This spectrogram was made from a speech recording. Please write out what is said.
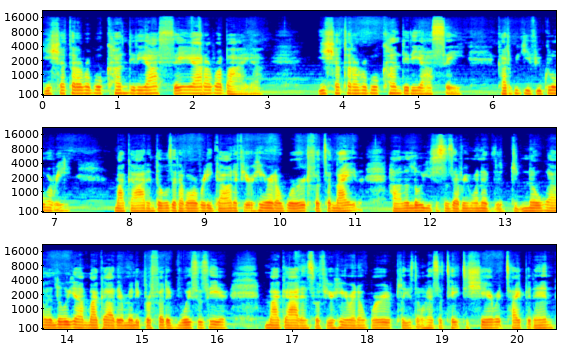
Ishatarabokandidiyasarabo. Ishatarabokandidiyasarabaya. Ishatarabokandidiya. Ishatarabokandidiyasarabaya. Ishatarabokandidiyase. God, we give you glory. my God, and those that have already gone. If you're hearing a word for tonight, hallelujah, just as everyone to know, hallelujah, my God, there are many prophetic voices here, my God. And so if you're hearing a word, please don't hesitate to share it, type it in,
